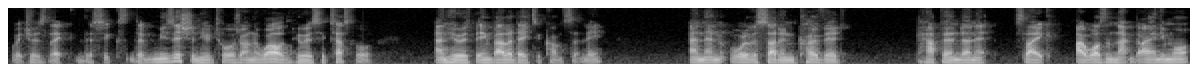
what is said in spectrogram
which was like the the musician who tours around the world who is successful and who is being validated constantly and then all of a sudden covid happened and it's like i wasn't that guy anymore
